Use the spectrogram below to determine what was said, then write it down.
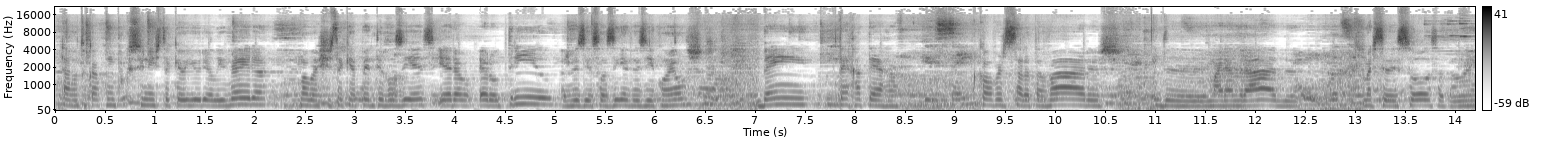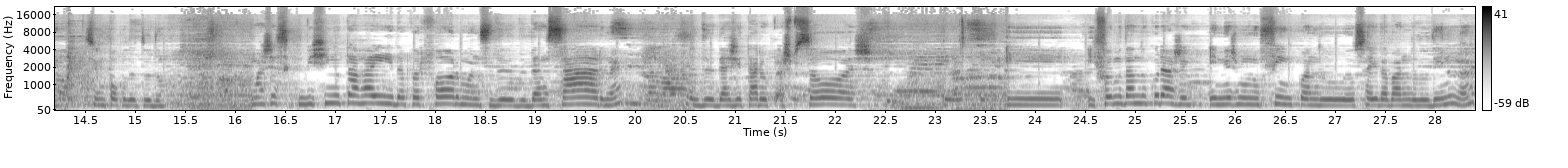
estava a tocar com um percussionista que é o Yuri Oliveira, uma baixista que é a Pente Rosies, era, era o trio, às vezes ia sozinha, às vezes ia com eles, bem terra a terra. Covers de Sara Tavares, de Mayra Andrade, Mercedes Sosa também, assim um pouco de tudo. Mas esse bichinho estava aí da performance, de, de dançar, né? de, de agitar as pessoas. E, e foi-me dando coragem. E mesmo no fim, quando eu saí da banda do Dino, né?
